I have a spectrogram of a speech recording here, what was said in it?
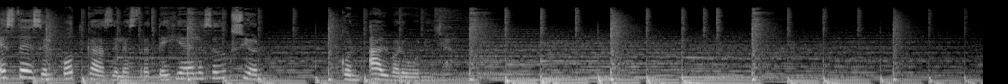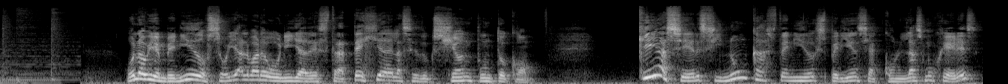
Este es el podcast de la Estrategia de la Seducción con Álvaro Bonilla. Hola, bienvenidos. Soy Álvaro Bonilla de Estrategia. ¿Qué hacer si nunca has tenido experiencia con las mujeres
